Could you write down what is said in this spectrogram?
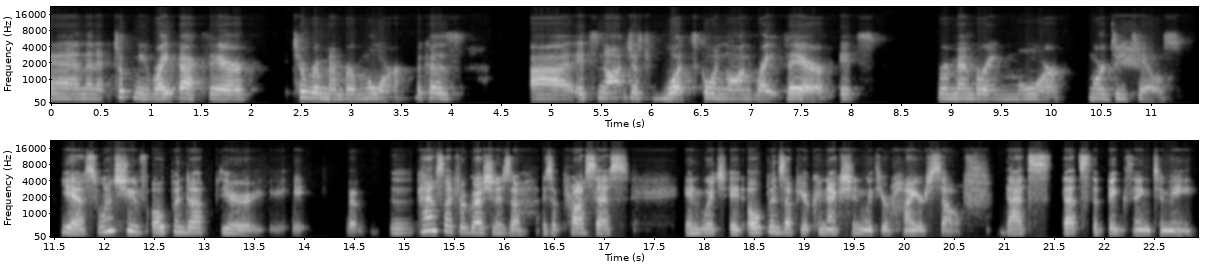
and then it took me right back there to remember more because uh, it's not just what's going on right there it's remembering more more details. Yes once you've opened up your the past life regression is a is a process in which it opens up your connection with your higher self. That's that's the big thing to me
